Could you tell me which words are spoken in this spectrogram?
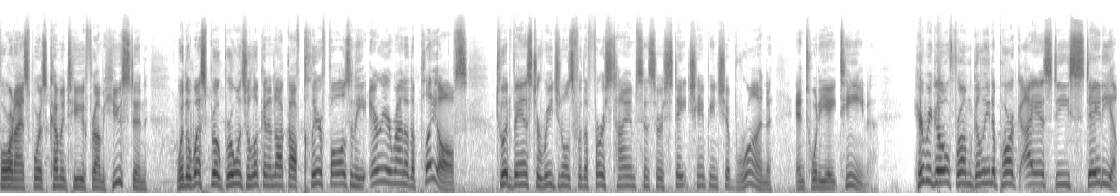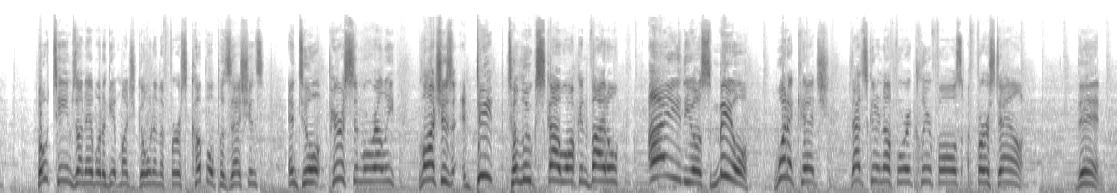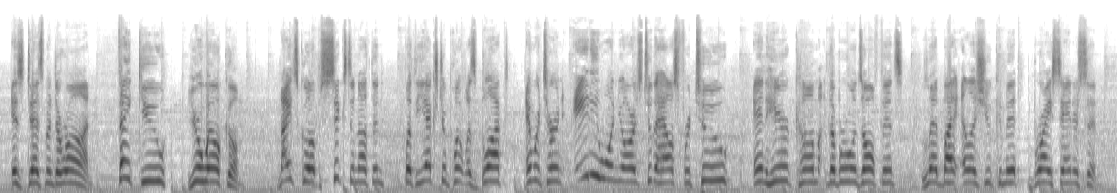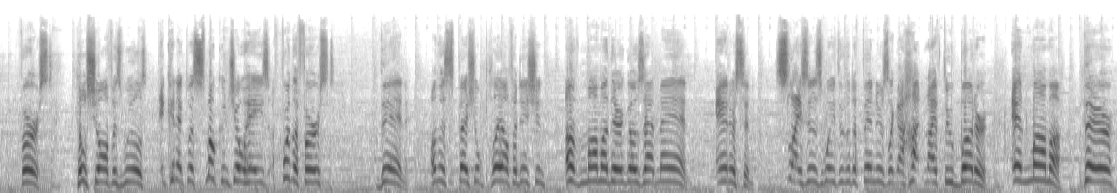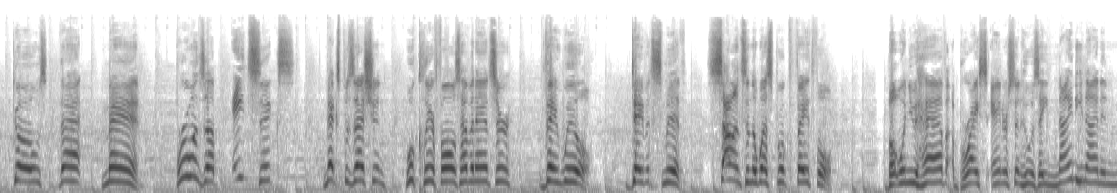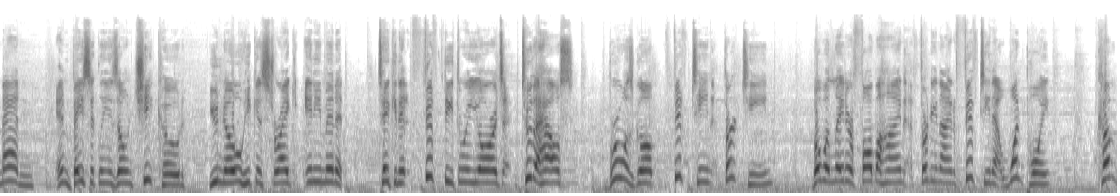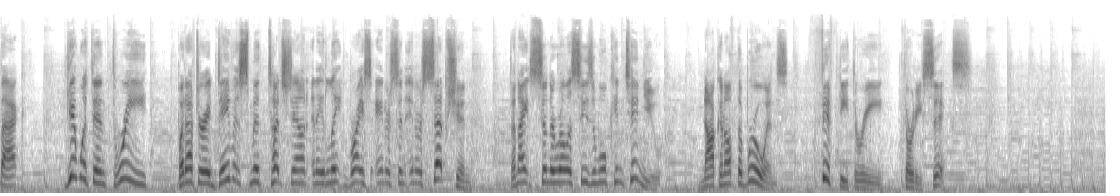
409 Sports coming to you from Houston, where the West Brook Bruins are looking to knock off Clear Falls in the area round of the playoffs to advance to regionals for the first time since their state championship run in 2018. Here we go from Galena Park ISD Stadium. Both teams unable to get much going in the first couple possessions until Pearson Morelli launches deep to Luke Skywalker Vital. Ay Dios mío! What a catch! That's good enough for a Clear Falls first down. Then is Desmond Duran. Thank you. You're welcome. Knights go up 6 to nothing, but the extra point was blocked and returned 81 yards to the house for two. And here come the Bruins offense, led by LSU commit Bryce Anderson. First, he'll show off his wheels and connect with Smoking Joe Hayes for the first. Then, on the special playoff edition of Mama There Goes That Man, Anderson slicing his way through the defenders like a hot knife through butter. And Mama, there goes that man. Bruins up 8 6. Next possession, will Clear Falls have an answer? They will. David Smith silencing the West Brook faithful. But when you have Bryce Anderson, who is a 99 in Madden and basically his own cheat code, you know he can strike any minute. Taking it 53 yards to the house, Bruins go up 15 13, but would later fall behind 39 15 at one point, come back, get within three, but after a David Smith touchdown and a late Bryce Anderson interception, the Knights' Cinderella season will continue, knocking off the Bruins 53 36.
